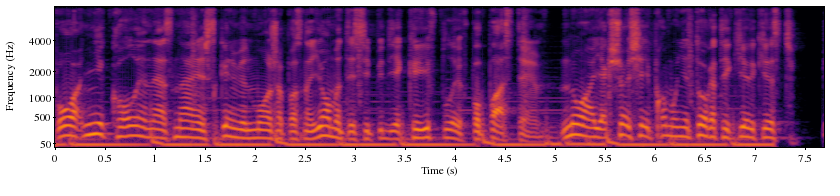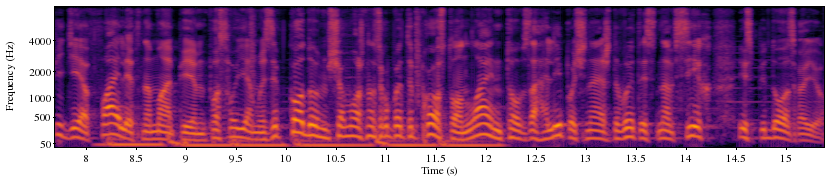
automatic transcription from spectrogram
бо ніколи не знаєш, з ким він може познайомитись і під який вплив попасти. Ну а якщо ще й промоніторити кількість PDF-файлів на мапі по своєму зіп-коду, що можна зробити просто онлайн, то взагалі починаєш дивитись на всіх із підозрою.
